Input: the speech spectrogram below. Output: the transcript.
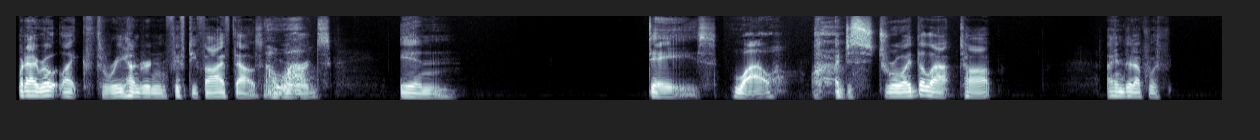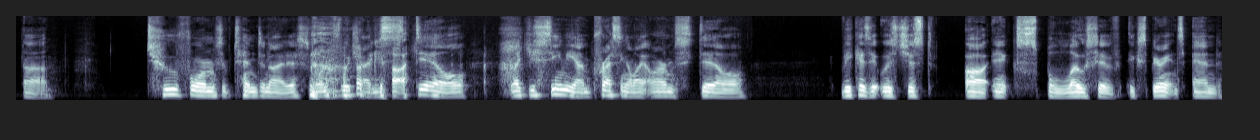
but I wrote like 355,000 Oh, wow. words in days. Wow. I destroyed the laptop. I ended up with uh, two forms of tendonitis, one of which Oh, I'm God. still, like you see me, I'm pressing on my arm still because it was just uh, an explosive experience. And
